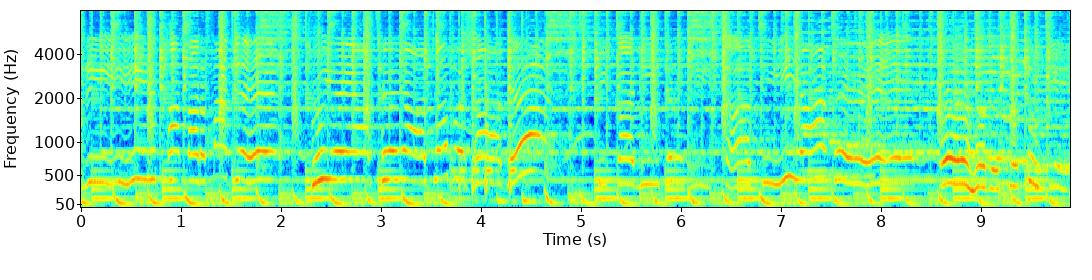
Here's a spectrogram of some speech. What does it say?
চুরির তুমি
